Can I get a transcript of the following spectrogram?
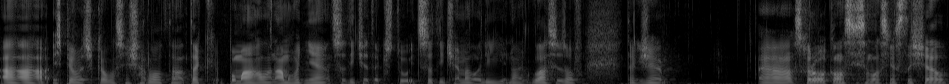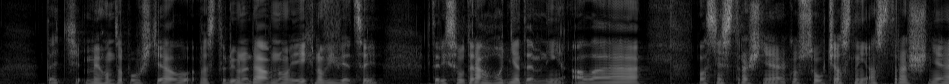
A i zpěvačka vlastně Charlotte tak pomáhala nám hodně, co se týče textu i co se týče melodí na Glasses Off, takže Uh, s chodou okolností jsem vlastně slyšel, teď mi Honza pouštěl ve studiu nedávno jejich nové věci, které jsou teda hodně temný, ale vlastně strašně jako současný a strašně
